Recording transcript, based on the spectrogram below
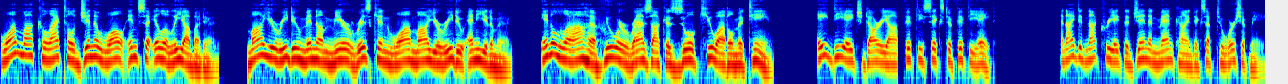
Wa ma kalaktal jinna wal insa illa liyabudun. Ma yuridu minum mir rizkin wa ma yuridu eniyadamun. Inallaaha huwar razaka zul quwadal mateen. Adh Daria, 56–58 And I did not create the jinn and mankind except to worship me.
